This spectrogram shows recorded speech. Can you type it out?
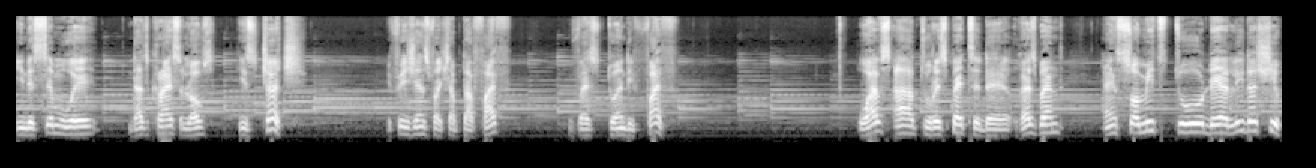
in the same way that Christ loves his church. Ephesians chapter 5, verse 25. Wives are to respect their husband and submit to their leadership.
